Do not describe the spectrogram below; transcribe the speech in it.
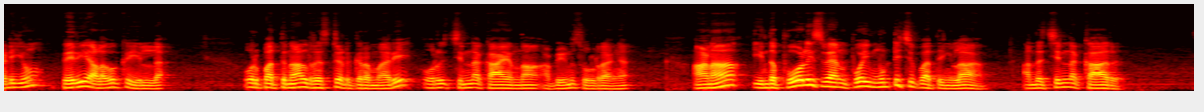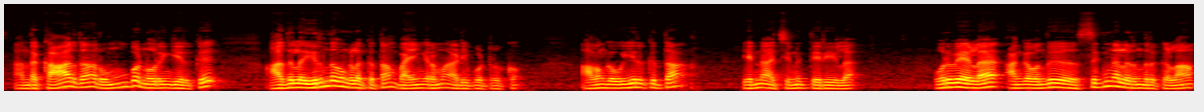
அடியும் பெரிய அளவுக்கு இல்லை. ஒரு பத்து நாள் ரெஸ்ட் எடுக்கிற மாதிரி ஒரு சின்ன காயந்தான் அப்படின்னு சொல்கிறாங்க ஆனால் இந்த போலீஸ் வேன் போய் முட்டிச்சு பார்த்தீங்களா அந்த சின்ன காரு. அந்த கார் தான் ரொம்ப நொறுங்கியிருக்கு. அதில் இருந்தவங்களுக்கு தான் பயங்கரமாக அடிபட்டிருக்கும். அவங்க உயிருக்கு தான் என்ன ஆச்சுன்னு தெரியல. ஒருவேளை அங்கே வந்து சிக்னல் இருந்திருக்கலாம்.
